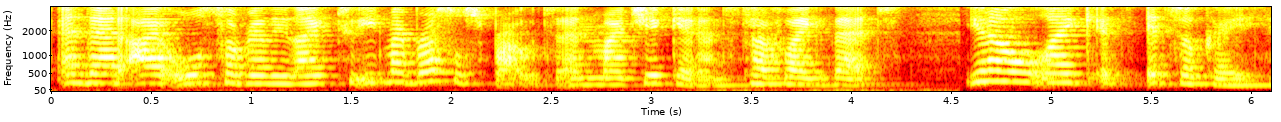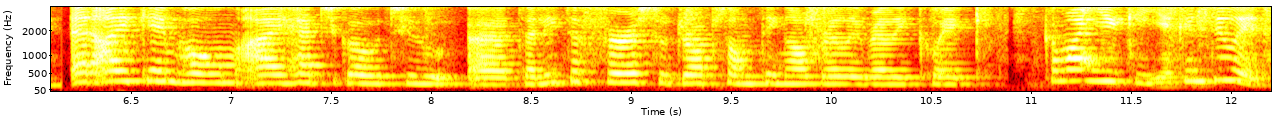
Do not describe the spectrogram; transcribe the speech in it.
and that I also really like to eat my Brussels sprouts and my chicken and stuff like that you know, like it's it's okay. And I came home. I had to go to uh, Talita first to drop something off really really quick. Come on, Yuki, you can do it.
